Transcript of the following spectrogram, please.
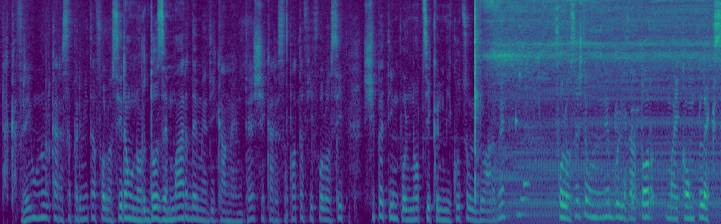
Dacă vrei unul care să permită folosirea unor doze mari de medicamente și care să poată fi folosit și pe timpul nopții când micuțul doarme, folosește un nebulizator mai complex.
